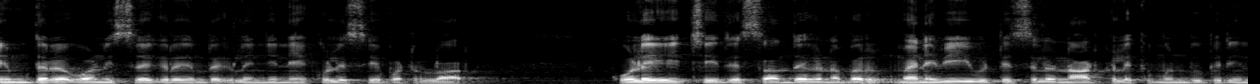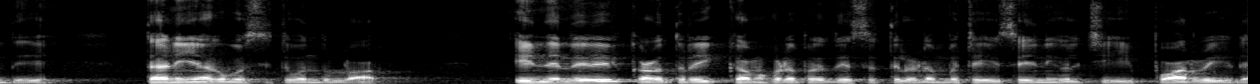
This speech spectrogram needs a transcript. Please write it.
நிம்தர வணிசேகர என்ற இளைஞனே கொலை செய்யப்பட்டுள்ளார். கொலையை செய்த சந்தேக நபர் மனைவியை விட்டு சில நாட்களுக்கு முன்பு பிரிந்து தனியாக வசித்து வந்துள்ளார். இந்த நிலையில் களத்துறை கமகட பிரதேசத்தில் இடம்பெற்ற இசை நிகழ்ச்சியை பார்வையிட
